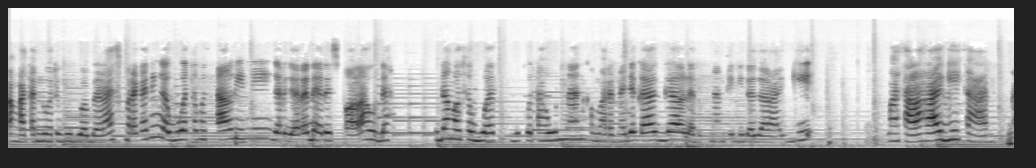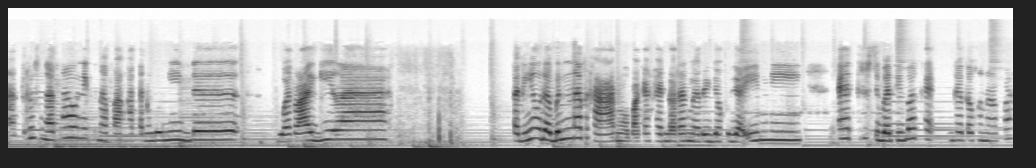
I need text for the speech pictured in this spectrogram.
angkatan 2012 mereka ini nggak buat sama sekali nih. Gara-gara dari sekolah udah udah nggak usah buat buku tahunan kemarin aja gagal dan nanti digagal lagi. Masalah lagi kan. Nah terus nggak tahu nih kenapa angkatan gue ngide. Buat lagi lah. Tadinya udah bener kan mau pakai vendor yang dari Jogja ini. Eh terus tiba-tiba kayak nggak tahu kenapa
